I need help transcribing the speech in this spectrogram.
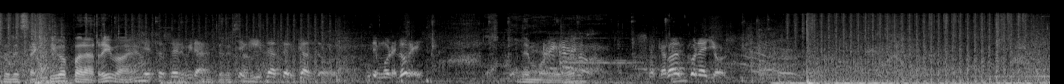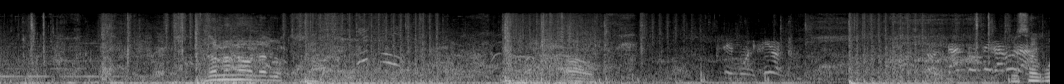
Se desactiva para arriba, eh. Esto servirá. Interesante. Seguid acercando. Demoledores. Demoledores. Acabad con ellos. No, no, no, largo. Wow. Sin munición. Soldados de Y Gamma. Esa me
